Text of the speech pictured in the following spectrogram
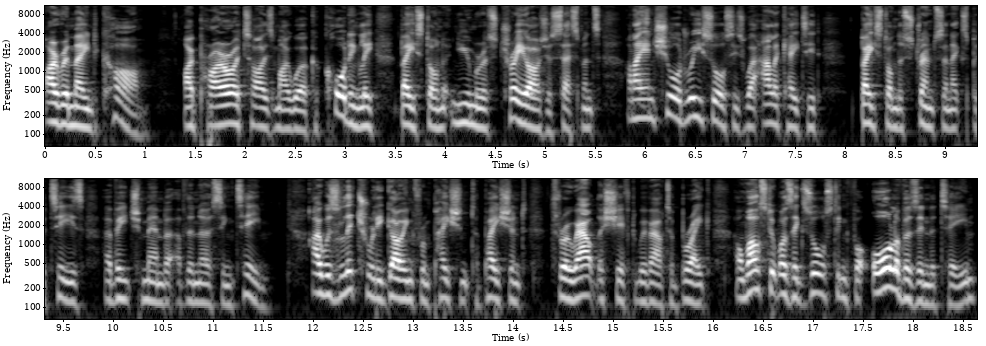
I remained calm. I prioritised my work accordingly based on numerous triage assessments, and I ensured resources were allocated based on the strengths and expertise of each member of the nursing team. I was literally going from patient to patient throughout the shift without a break, and whilst it was exhausting for all of us in the team,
